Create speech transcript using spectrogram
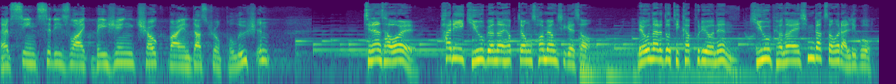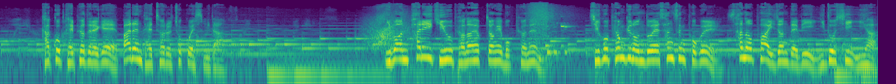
I have seen cities like Beijing choked by industrial pollution, 지난 4월 파리 기후변화 협정 서명식에서 레오나르도 디카프리오는 기후변화의 심각성을 알리고 각국 대표들에게 빠른 대처를 촉구했습니다. 이번 파리 기후변화 협정의 목표는 지구 평균 온도의 상승폭을 산업화 이전 대비 2도씨 이하,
